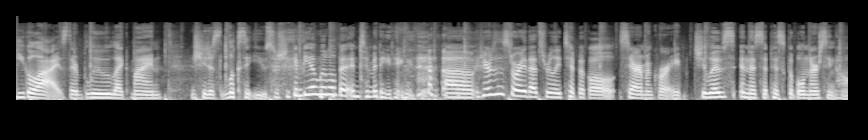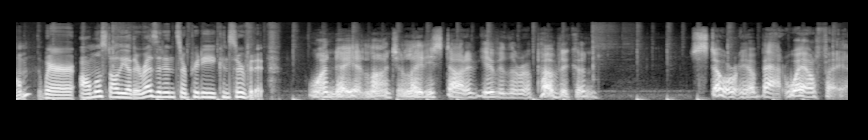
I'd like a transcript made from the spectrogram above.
eagle eyes. They're blue like mine, and she just looks at you, so she can be a little bit intimidating. Uh, here's a story that's really typical Sarah McCrory. She lives in this Episcopal nursing home where almost all the other residents are pretty conservative. One day at lunch, a lady started giving the Republican story about welfare.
